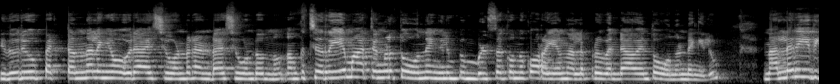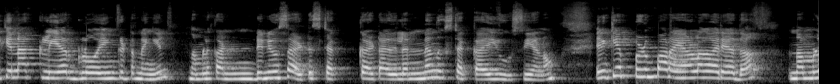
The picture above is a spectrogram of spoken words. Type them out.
ഇതൊരു പെട്ടെന്ന് അല്ലെങ്കിൽ ഒരാഴ്ച കൊണ്ടോ രണ്ടാഴ്ച കൊണ്ടോ ഒന്നും നമുക്ക് ചെറിയ മാറ്റങ്ങൾ തോന്നുമെങ്കിലും പിമ്പിൾസ് ഒക്കെ ഒന്ന് കുറയും നല്ല പ്രിവെന്റ് ആവാൻ തോന്നുന്നുണ്ടെങ്കിലും നല്ല രീതിക്ക് തന്നെ ആ ക്ലിയർ ഗ്ലോയിങ് കിട്ടണമെങ്കിൽ നമ്മൾ കണ്ടിന്യൂസ് ആയിട്ട് സ്റ്റക്കായിട്ട് അതിൽ തന്നെ സ്റ്റക്കായി യൂസ് ചെയ്യണം. എനിക്ക് എപ്പോഴും പറയാനുള്ള കാര്യം അതാ നമ്മൾ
